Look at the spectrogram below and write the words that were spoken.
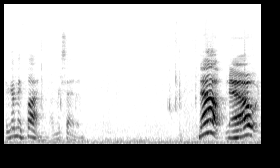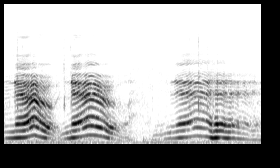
they're gonna be fun. I'm excited. No, no, no, no, no.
